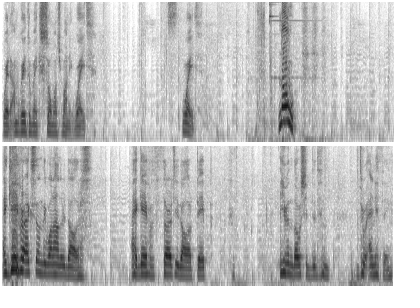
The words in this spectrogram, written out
Wait, I'm going to make so much money. Wait. Wait. No! I gave her accidentally $100. I gave her $30 tip. Even though she didn't do anything.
